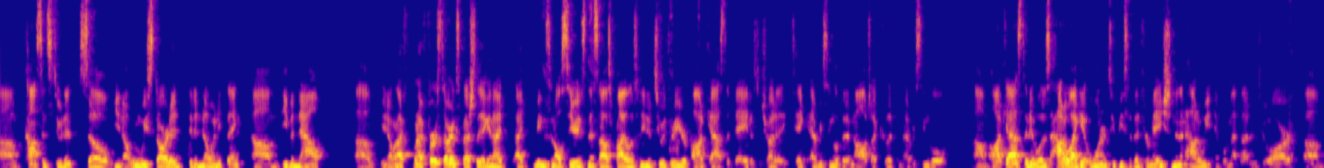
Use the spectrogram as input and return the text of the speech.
um, constant student. So you know, when we started, didn't know anything. Um, even now, uh, you know, when I when I first started, especially again, I I mean this in all seriousness. I was probably listening to two or three year podcasts a day just to try to take every single bit of knowledge I could from every single um, podcast, and it was how do I get one or two pieces of information, and then how do we implement that into our um,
